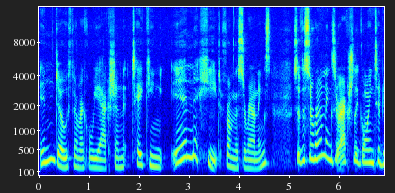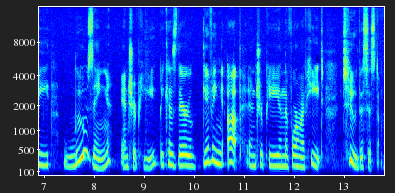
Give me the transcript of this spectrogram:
endothermic reaction taking in heat from the surroundings. So the surroundings are actually going to be losing entropy because they're giving up entropy in the form of heat to the system.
